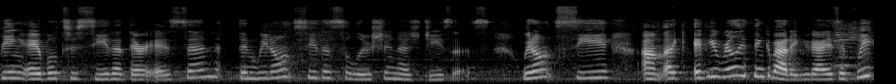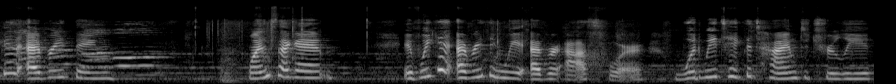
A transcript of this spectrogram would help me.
being able to see that there is sin, then we don't see the solution as Jesus. We don't see, um, like, if you really think about it, you guys, if we get everything one second. If we get everything we ever asked for, would we take the time to truly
